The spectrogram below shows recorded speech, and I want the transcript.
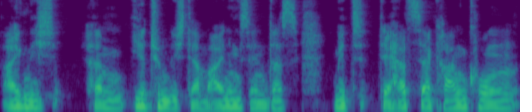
eigentlich ähm, irrtümlich der Meinung sind, dass mit der Herzerkrankung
